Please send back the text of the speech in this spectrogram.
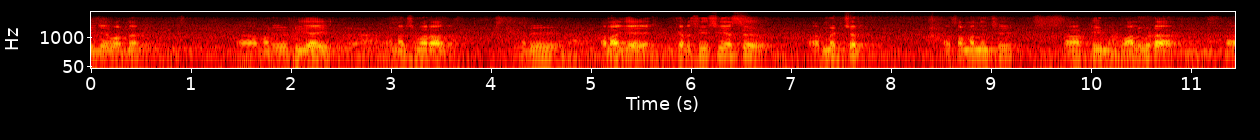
విజయవర్ధన్ మరియు డిఐ నరసింహారాజు మరి అలాగే ఇక్కడ సిసిఎస్ మెడ్చల్ సంబంధించి టీం వాళ్ళు కూడా ఆ,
